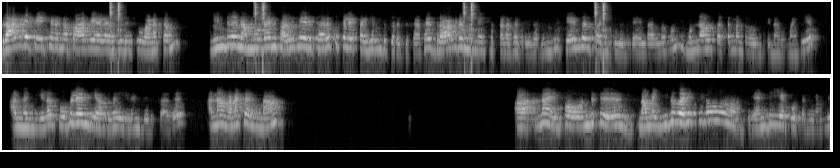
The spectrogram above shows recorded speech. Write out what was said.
திராவிட பேச்சரங்க பார்வையாளர்களுக்கு வணக்கம். இன்று நம்முடன் பல்வேறு கருத்துக்களை பகிர்ந்துக்கிறதுக்காக திராவிட முன்னேற்ற கழகத்திலிருந்து தேர்தல் பணிக்குழு செயலாளரும் முன்னாள் சட்டமன்ற உறுப்பினருமாகிய அண்ணன் இள புகழேந்தி அவர்கள் இணைந்திருக்காரு. அண்ணா வணக்கங்கண்ணா. அண்ணா இப்போ வந்துட்டு நம்ம இது வரைக்கும் என்டிஏ கூட்டணி வந்து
